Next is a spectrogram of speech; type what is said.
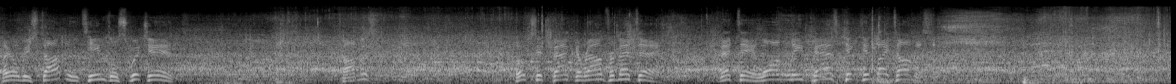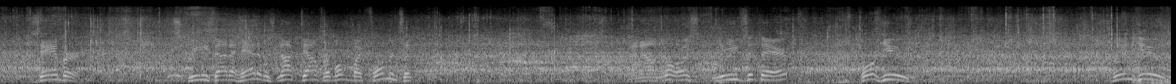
play will be stopped and the teams will switch ends. Thomas hooks it back around for Mete. Mete, long lead pass kicked in by Thomas. Samberg squeezed out ahead. It was knocked down for a moment by Formenton. And now Norris leaves it there for Hughes. Quinn Hughes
